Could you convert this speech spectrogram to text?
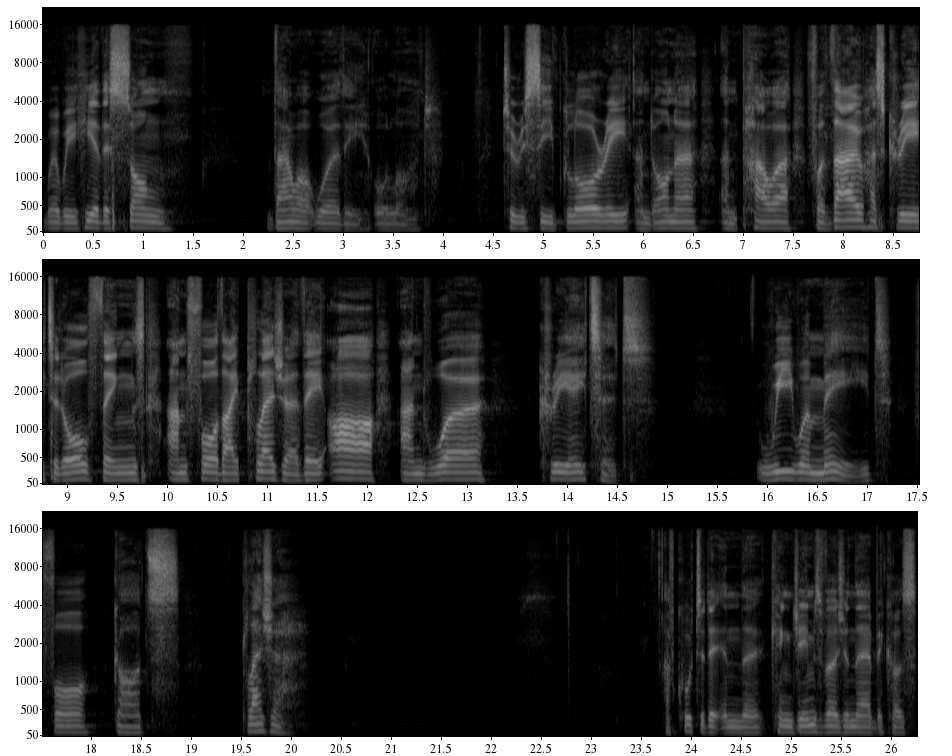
where we hear this song, Thou art worthy, O Lord to receive glory and honor and power, for thou hast created all things, and for thy pleasure they are and were created. We were made for God's pleasure. I've quoted it in the King James Version there because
